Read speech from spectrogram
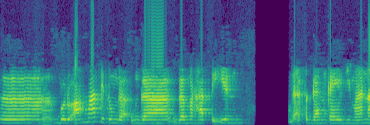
eh bodoh amat gitu nggak nggak nggak merhatiin. Nggak segan kayak gimana.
